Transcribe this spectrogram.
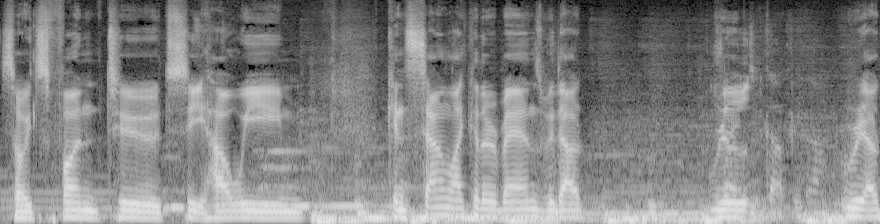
so it's fun to, to see how we can sound like other bands without really Try to copy them. without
